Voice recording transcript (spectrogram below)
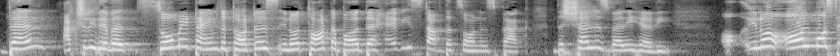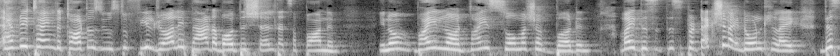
Then, actually, there were so many times the tortoise, you know, thought about the heavy stuff that's on his back. The shell is very heavy. Uh, You know, almost every time the tortoise used to feel really bad about the shell that's upon him. You know, why Lord? Why so much of burden? Why this this protection I don't like? This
